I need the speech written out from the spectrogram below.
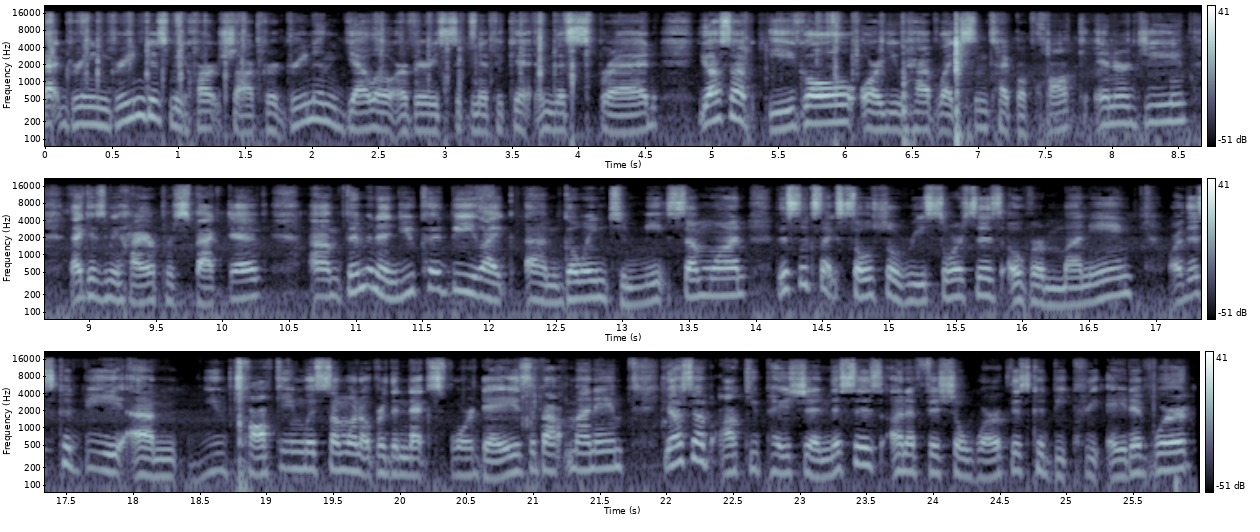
That green. Green gives me heart chakra. Green and yellow are very significant in this spread. You also have eagle or you have like some type of hawk energy. That gives me higher perspective. Um, feminine, you could be like um, going to meet someone. This looks like social resources over money. Or this could be um, you talking with someone over the next four days about money. You also have occupation. This is unofficial work. This could be creative work.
